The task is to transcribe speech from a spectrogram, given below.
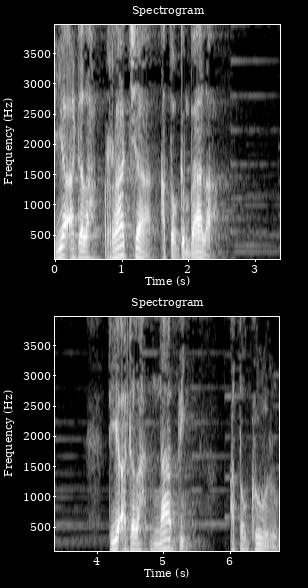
Dia adalah raja atau gembala. Dia adalah nabi atau guru.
